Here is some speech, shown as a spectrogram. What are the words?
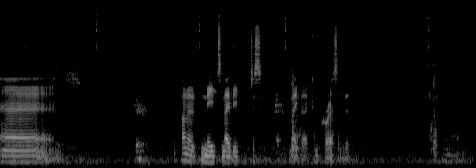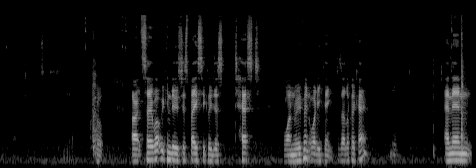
And we kind of need to maybe just make that compress a bit. Cool. All right, so what we can do is just basically just test one movement. What do you think? Does that look okay? And then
